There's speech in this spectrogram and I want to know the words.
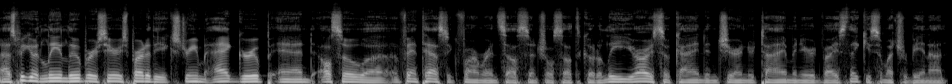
Uh, speaking with Lee Lubbers here, he's part of the XtremeAg Group and also uh, a fantastic farmer in South Central South Dakota. Lee, you're always so kind in sharing your time and your advice. Thank you so much for being on.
